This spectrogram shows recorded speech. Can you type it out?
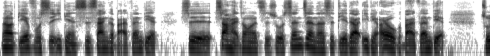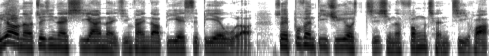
那跌幅是一点四三个百分点，是上海综合指数，深圳呢是跌掉一点二五个百分点。主要呢，最近在西安呢已经翻译到 BA 四、BA 五了，所以部分地区又执行了封城计划。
